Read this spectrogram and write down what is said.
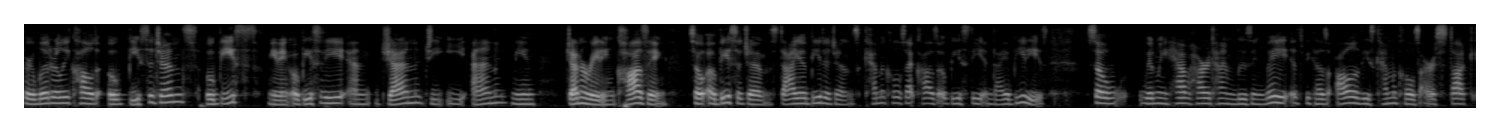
They're literally called obesogens, obese meaning obesity, and gen, G E N, mean generating, causing. So, obesogens, diabetogens, chemicals that cause obesity and diabetes. So, when we have a hard time losing weight, it's because all of these chemicals are stuck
